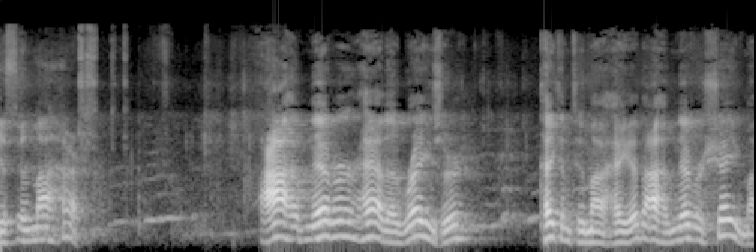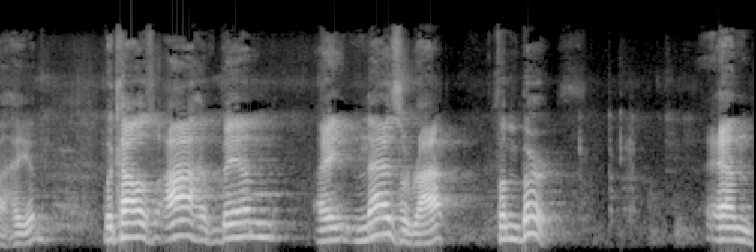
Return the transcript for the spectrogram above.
It's in my heart. I have never had a razor taken to my head. I have never shaved my head because I have been a Nazarite from birth. And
